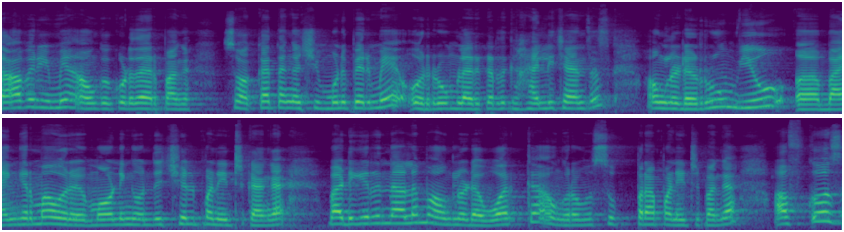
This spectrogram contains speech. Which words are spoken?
காவிரியுமே காவேரியுமே அவங்க கூட தான் இருப்பாங்க. ஸோ அக்கா தங்கச்சி மூணு பேருமே ஒரு ரூமில் இருக்கிறதுக்கு ஹைலி சான்சஸ் அவங்களோட ரூம் வியூ பயங்கரமாக ஒரு மார்னிங் வந்து சில் பண்ணிகிட்ருக்காங்க பட் இருந்தாலும் அவங்களோட ஒர்க்கை அவங்க ரொம்ப சூப்பராக பண்ணிகிட்ருப்பாங்க அஃப்கோர்ஸ்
